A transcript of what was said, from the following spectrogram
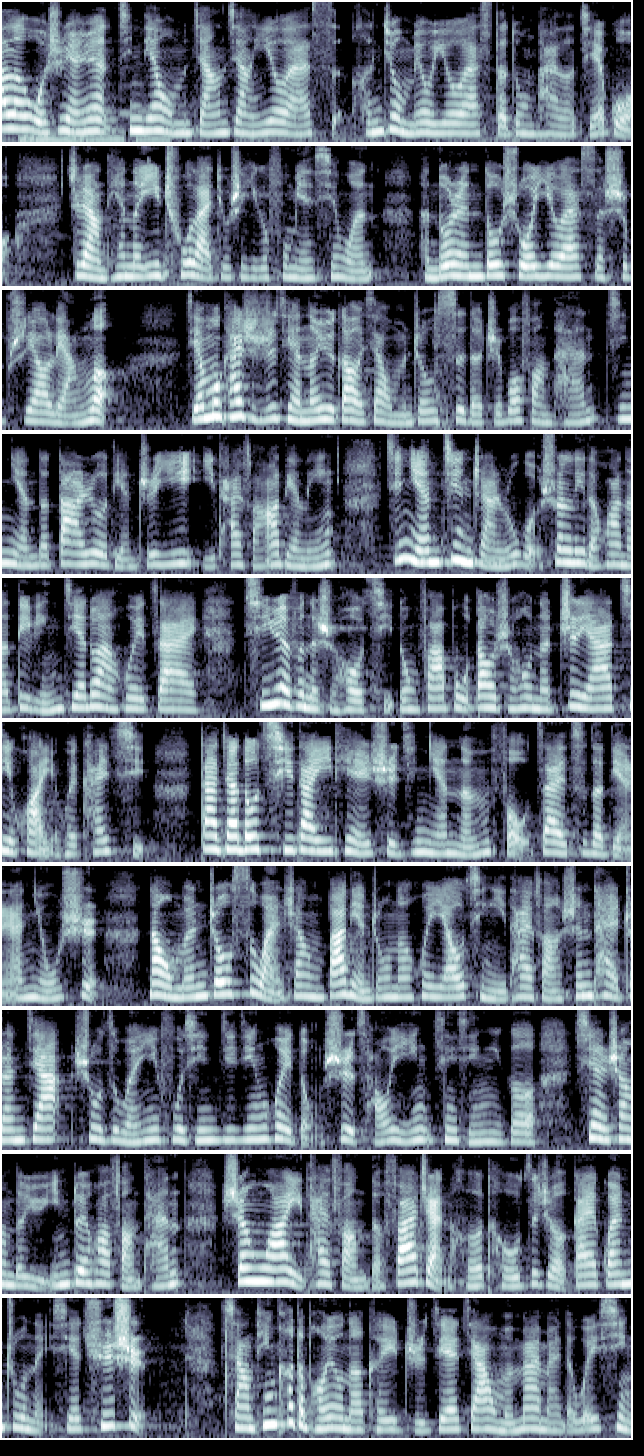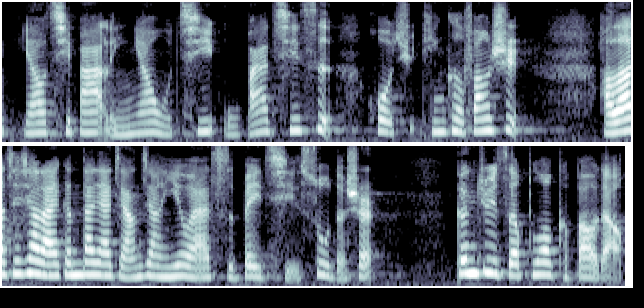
Hello，我是圆圆。今天我们讲讲 EOS，很久没有 EOS 的动态了。结果这两天呢，一出来就是一个负面新闻，很多人都说 EOS 是不是要凉了？节目开始之前呢，预告一下我们周四的直播访谈。今年的大热点之一，以太坊2.0，今年进展如果顺利的话呢，第零阶段会在七月份的时候启动发布，到时候呢，质押计划也会开启。大家都期待 ETH 今年能否再次的点燃牛市。那我们周四晚上八点钟呢，会邀请以太坊生态专家、数字文艺复兴基金会董事曹莹进行一个线上的语音对话访谈，深挖以太坊的发展和投资者该关注哪些趋势。想听课的朋友呢，可以直接加我们麦麦的微信幺七八零幺五七五八七四获取听课方式。好了，接下来跟大家讲讲 EOS 被起诉的事儿。根据 The Block 报道，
